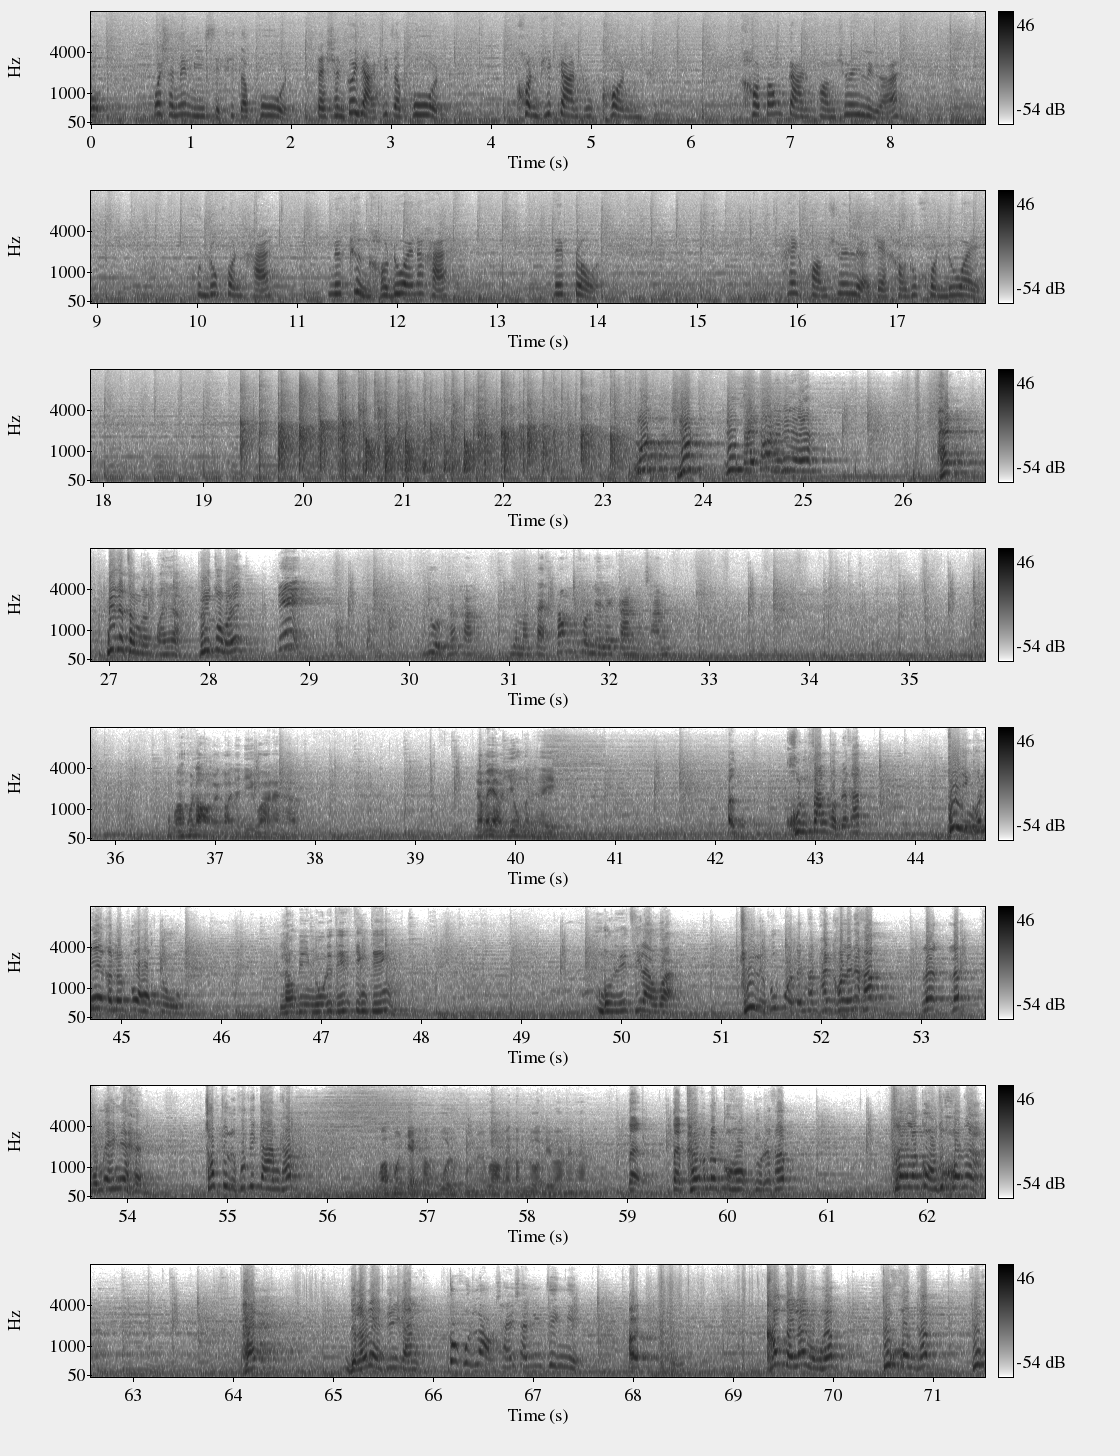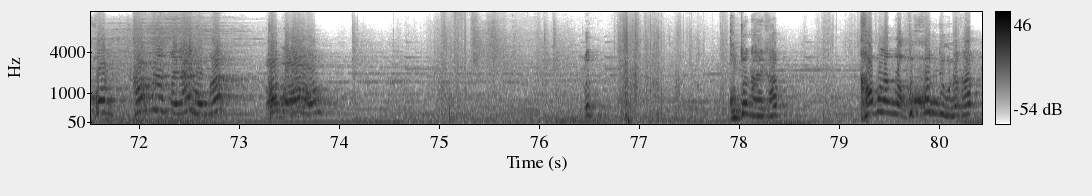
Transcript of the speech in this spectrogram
ว่าฉันไม่มีสิทธิ์ที่จะพูด แต่ฉันก็อยากที่จะพูด คนพิการทุกคน เขาต้องการความช่วยเหลือ คุณทุกคนคะ นึกถึงเขาด้วยนะคะ ได้โปรด ให้ความช่วยเหลือแก่เขาทุกคนด้วย หยุดหยุดหยุดถ่ายทอดเดี๋ยวนี้เลยนะแพทนี่จะทำอะไรไปอะรู้ตัวไหมนี่ หยุดนะคะ อย่ามาแตะต้องคนในรายการของฉัน ผมว่าคุณออกไปก่อนจะดีกว่านะครับ แล้วก็อย่ามายุ่งกับเธออีก เอ่อคุณฟังผมนะครับ ผู้หญิงคนนี้กำลังโกหกอยู่ เรามีมูลนิธิจริง ๆ มูลนิธิเราอะช่วยเหลือผู้ป่วยเป็นพันๆคนเลยนะครับ และและผมเองเนี่ยชอบช่วยเหลือผู้พิการครับ ผมว่าคุณเก็บคำพูดของคุณไว้บอกกับตำรวจดีกว่านะครับ แต่แต่เธอกำลังโกหกอยู่นะครับเธ อกำลังโกหกทุกคนอะแพท เดี๋ยวเราเรียนดีกัน ก็คุณหลอกใช้ฉันจริงๆนี่ เอ่อเข้าใจร้ายผมครับ ทุกคนครับ ทุกคนเขาไม่ต้องใส่ร้ายผมครับเขาใส่ร้ายผมเอ่อคุณเจ้านายครับ เขากำลังหลอกทุกคนอยู่นะครับ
